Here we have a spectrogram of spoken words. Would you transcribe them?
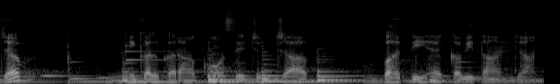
जब निकल कर आँखों से चुपचाप बहती है कविता अनजान।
